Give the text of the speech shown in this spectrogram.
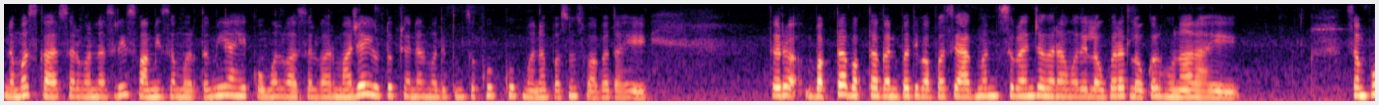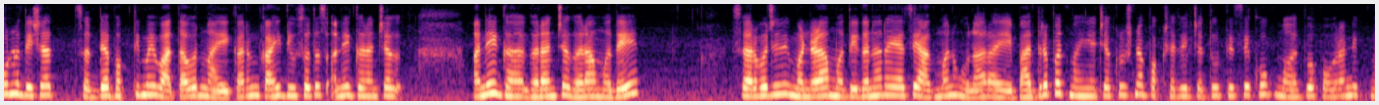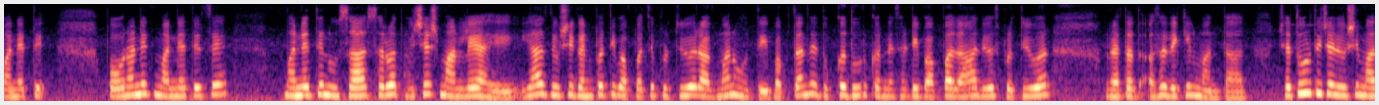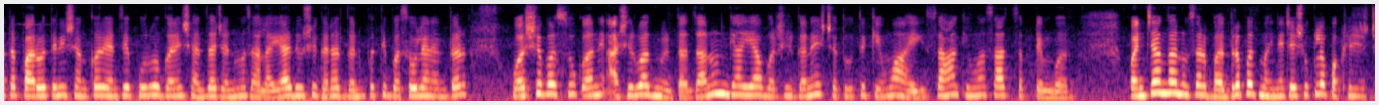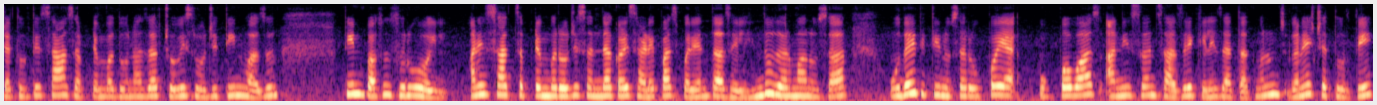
नमस्कार सर्वांना श्री स्वामी समर्थ. मी आहे कोमल वासलवार. माझ्या यूट्यूब चॅनलमध्ये तुमचं खूप खूप मनापासून स्वागत आहे. तर बघता बघता गणपती बाप्पाचे आगमन सगळ्यांच्या घरामध्ये लवकरात लवकर होणार आहे. संपूर्ण देशात सध्या भक्तिमय वातावरण आहे. कारण काही दिवसातच अनेक घरांच्या अनेक घ घरांच्या घरामध्ये सार्वजनिक मंडळामध्ये गणरायाचे आगमन होणार आहे. भाद्रपद महिन्याच्या कृष्ण पक्षातील चतुर्थीचे खूप महत्त्व पौराणिक मान्यते पौराणिक मान्यतेचे मान्यतेनुसार सर्वात विशेष मानले आहे. याच दिवशी गणपती बाप्पाचे पृथ्वीवर आगमन होते. भक्तांचे दुःख दूर करण्यासाठी बाप्पा दहा दिवस पृथ्वीवर राहतात असं देखील मानतात. चतुर्थीच्या दिवशी माता पार्वती आणि शंकर यांचे पूर्व गणेश यांचा जन्म झाला. या दिवशी घरात गणपती बसवल्यानंतर वर्षभर सुख आणि आशीर्वाद मिळतात. जाणून घ्या या वर्षी गणेश चतुर्थी केव्हा आहे? सहा किंवा सात सप्टेंबर. पंचांगानुसार भाद्रपद महिन्याच्या शुक्ल पक्षाची चतुर्थी सहा सप्टेंबर दोन हजार चोवीस रोजी तीन वाजून तीनपासून सुरू होईल आणि सात सप्टेंबर रोजी संध्याकाळी साडेपाचपर्यंत असेल. हिंदू धर्मानुसार उदय तिथीनुसार उपया उपवास आणि सण साजरे केले जातात. म्हणून गणेश चतुर्थी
